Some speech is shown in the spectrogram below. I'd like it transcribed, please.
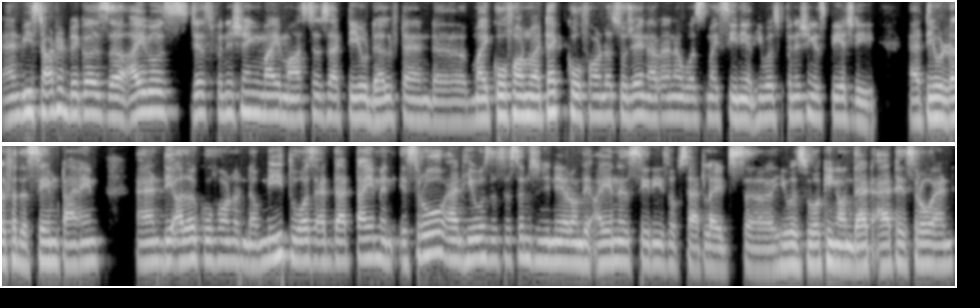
and we started because uh, I was just finishing my masters at TU Delft, and uh, my co-founder, my tech co-founder Sujay Narayana was my senior. He was finishing his PhD at TU Delft at the same time. And the other co-founder, Navneet, was at that time in ISRO, and he was the systems engineer on the INS series of satellites. Uh, he was working on that at ISRO, and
